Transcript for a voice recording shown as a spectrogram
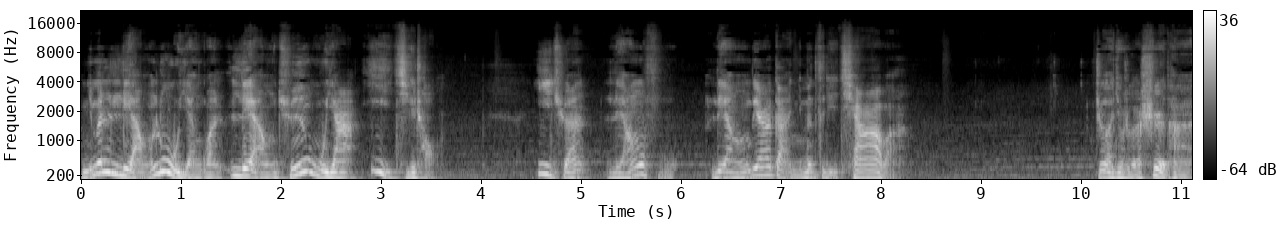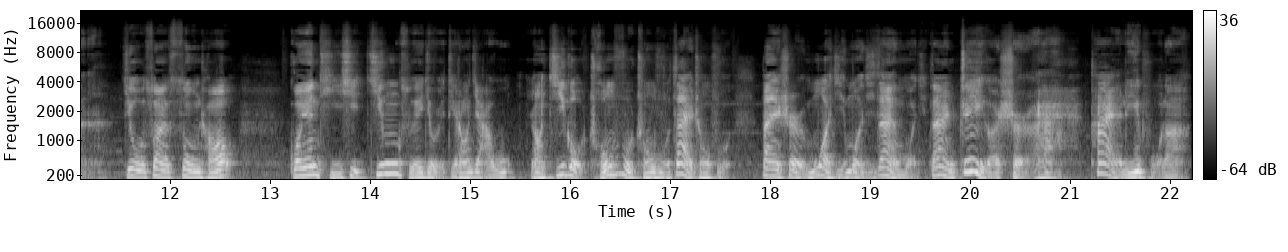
你们两路言官，两群乌鸦一起吵，一拳两斧两边干，你们自己掐吧。这就是个试探。就算宋朝官员体系精髓就是叠床架屋，让机构重复、重复再重复，办事儿磨叽、磨叽再磨叽。但是这个事儿，哎，太离谱了，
